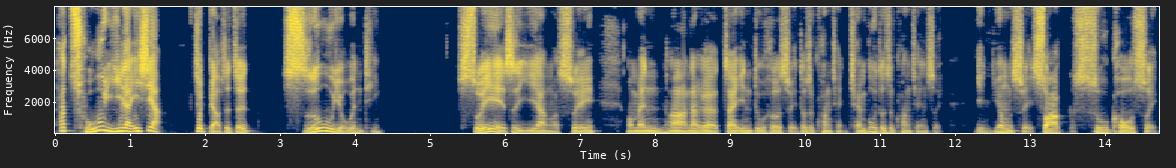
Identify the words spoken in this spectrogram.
他除疑了一下，就表示这食物有问题。水也是一样啊，水我们啊那个在印度喝水都是矿泉，全部都是矿泉水，饮用水、刷漱口水、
